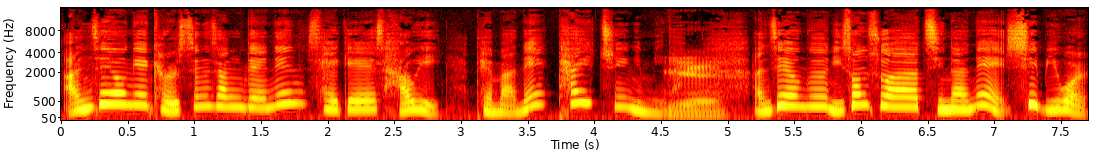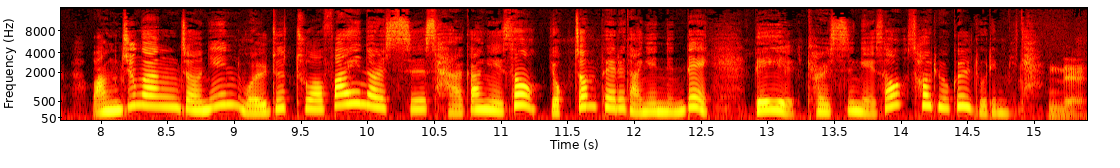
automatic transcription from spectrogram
안세영의 결승 상대는 세계 4위 대만의 타이추잉입니다. 예. 안세영은 이 선수와 지난해 12월 왕중왕전인 월드투어 파이널스 4강에서 역전패를 당했는데 내일 결승에서 설욕을 노립니다. 네,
